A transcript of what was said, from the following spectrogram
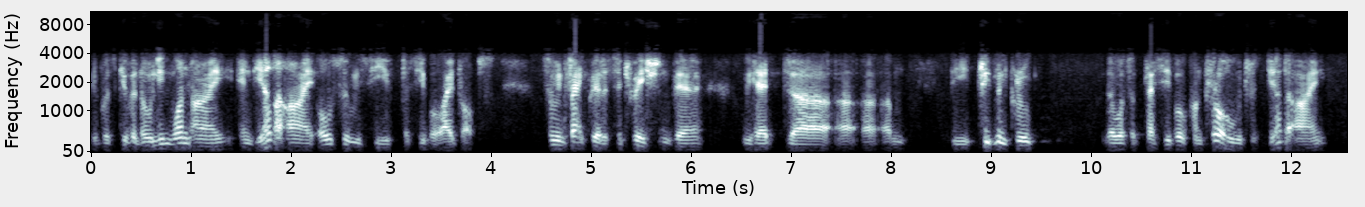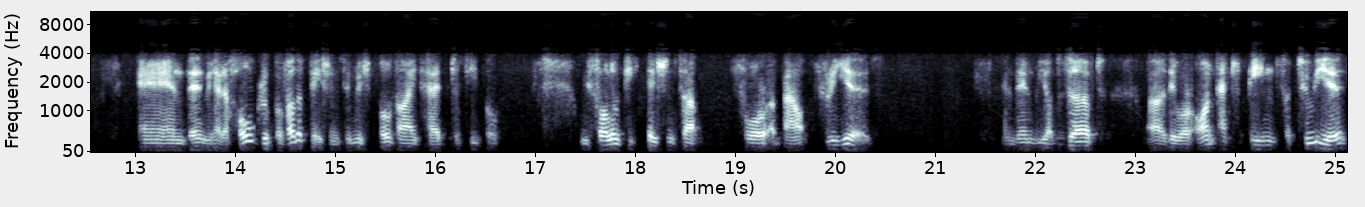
it was given only in one eye, and the other eye also received placebo eye drops. So, in fact, we had a situation where we had uh, uh, uh, um, the treatment group, there was a placebo control, which was the other eye, and then we had a whole group of other patients in which both eyes had placebo. We followed these patients up for about three years, and then we observed uh, they were on atropine for two years,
